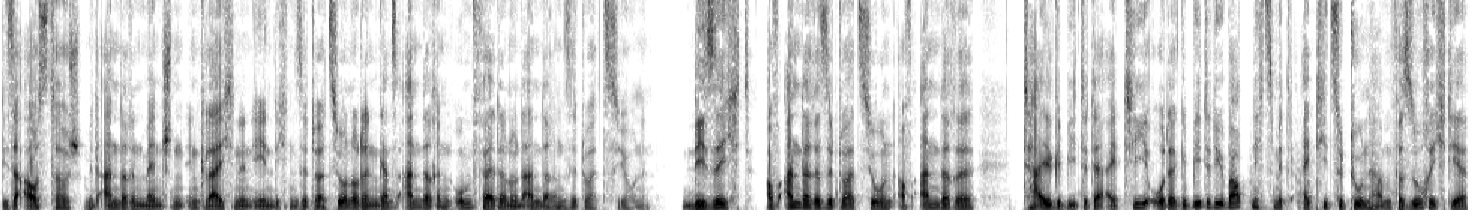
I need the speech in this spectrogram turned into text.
Dieser Austausch mit anderen Menschen in gleichen, in ähnlichen Situationen oder in ganz anderen Umfeldern und anderen Situationen. Die Sicht auf andere Situationen, auf andere Teilgebiete der IT oder Gebiete, die überhaupt nichts mit IT zu tun haben, versuche ich dir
